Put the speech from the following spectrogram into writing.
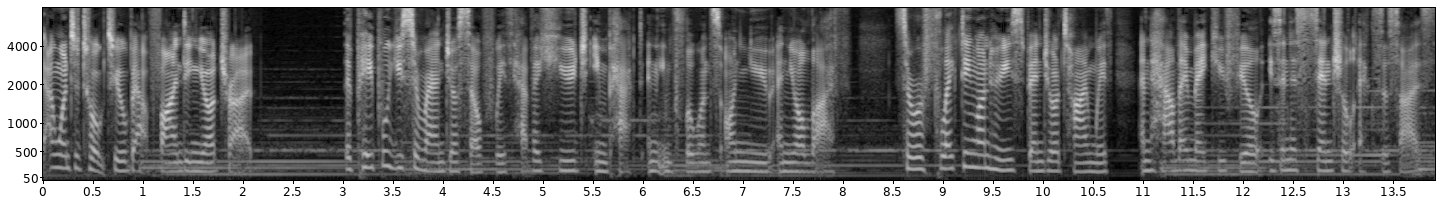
I want to talk to you about finding your tribe. The people you surround yourself with have a huge impact and influence on you and your life. So, reflecting on who you spend your time with and how they make you feel is an essential exercise.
